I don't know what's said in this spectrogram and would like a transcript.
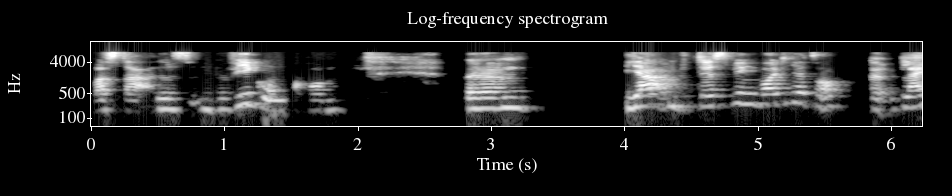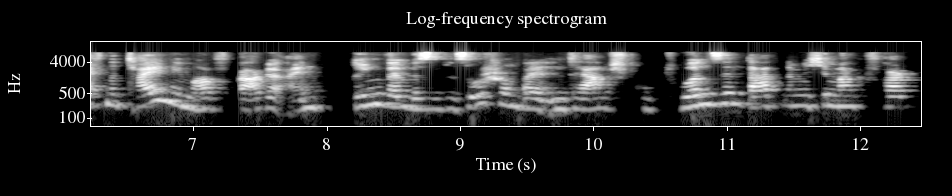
was da alles in Bewegung kommt. Ähm, ja, und deswegen wollte ich jetzt auch äh, gleich eine Teilnehmerfrage einbringen, wenn wir sowieso schon bei internen Strukturen sind. Da hat nämlich jemand gefragt,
